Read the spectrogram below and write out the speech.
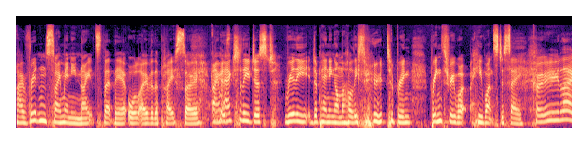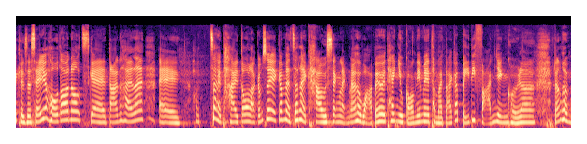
I've written so many notes that they're all over the place. So I'm Because- actually just really depending on the Holy Spirit to bring bring through what he wants to say. 佢咧其实写咗好多 notes 嘅，但系咧诶真系太多啦。咁所以今日真系靠圣灵咧去话俾佢听要讲啲咩，同埋大家俾啲反应佢啦，等佢唔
